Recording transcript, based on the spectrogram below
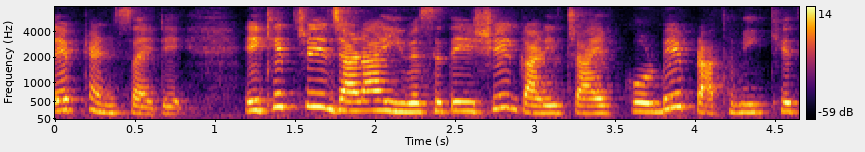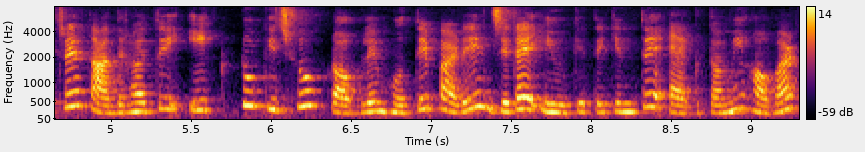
লেফট হ্যান্ড সাইডে এক্ষেত্রে যারা ইউএসএতে এসে গাড়ি ড্রাইভ করবে, প্রাথমিক ক্ষেত্রে তাদের হয়তো একটু কিছু প্রবলেম হতে পারে, যেটা ইউকেতে কিন্তু একদমই হওয়ার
